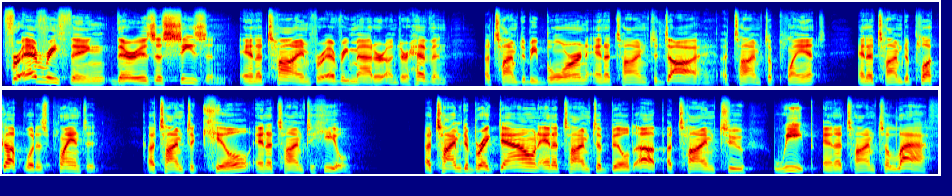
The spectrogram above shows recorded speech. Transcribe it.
For everything there is a season and a time for every matter under heaven a time to be born and a time to die, a time to plant and a time to pluck up what is planted, a time to kill and a time to heal, a time to break down and a time to build up, a time to weep and a time to laugh,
